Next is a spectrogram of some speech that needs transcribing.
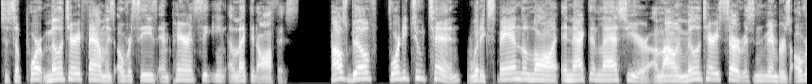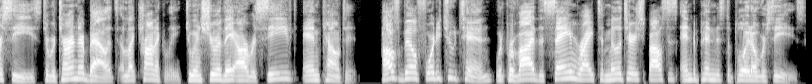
to support military families overseas and parents seeking elected office. House Bill 4210 would expand the law enacted last year allowing military service members overseas to return their ballots electronically to ensure they are received and counted. House Bill 4210 would provide the same right to military spouses and dependents deployed overseas.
